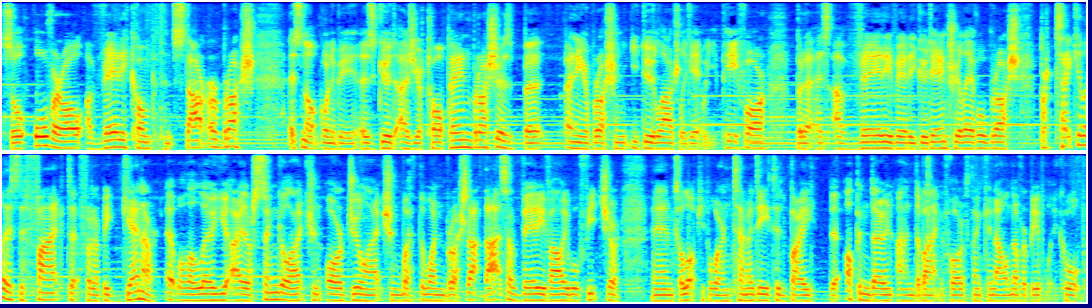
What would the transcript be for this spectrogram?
So overall a very competent starter brush. It's not going to be as good as your top end brushes but in airbrushing you do largely get what you pay for but it is a very very good entry level brush particularly is the fact that for a beginner it will allow you either single action or dual action with the one brush. That that's a very valuable feature because um, a lot of people are intimidated by the up and down and the back and forth thinking I'll never be able to cope.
